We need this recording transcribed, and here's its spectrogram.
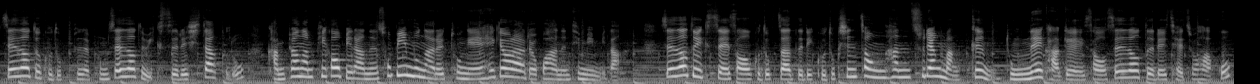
샐러드 구독 플랫폼 샐러드 윅스를 시작으로 간편한 픽업이라는 소비 문화를 통해 해결하려고 하는 팀입니다. 샐러드 윅스에서 구독자들이 구독 신청한 수량만큼 동네 가게에서 샐러드를 제조하고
